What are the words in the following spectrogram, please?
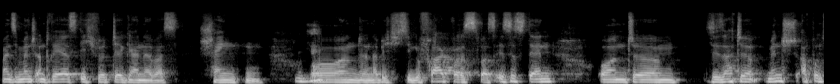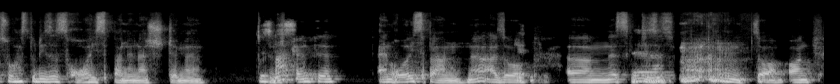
meint sie, Mensch, Andreas, ich würde dir gerne was schenken. Okay. Und dann habe ich sie gefragt, was, was ist es denn? Und ähm, sie sagte, Mensch, ab und zu hast du dieses Räuspern in der Stimme. Das was? Könnte ein Räuspern, ne? Also okay. ähm, es gibt ja. dieses so und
